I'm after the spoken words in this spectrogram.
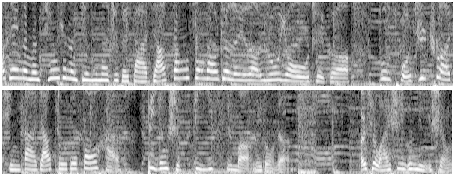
OK，那么今天的节目呢，就给大家放送到这里了。如有这个不妥之处啊，请大家多多包涵，毕竟是第一次嘛，你懂的。而且我还是一个女生，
